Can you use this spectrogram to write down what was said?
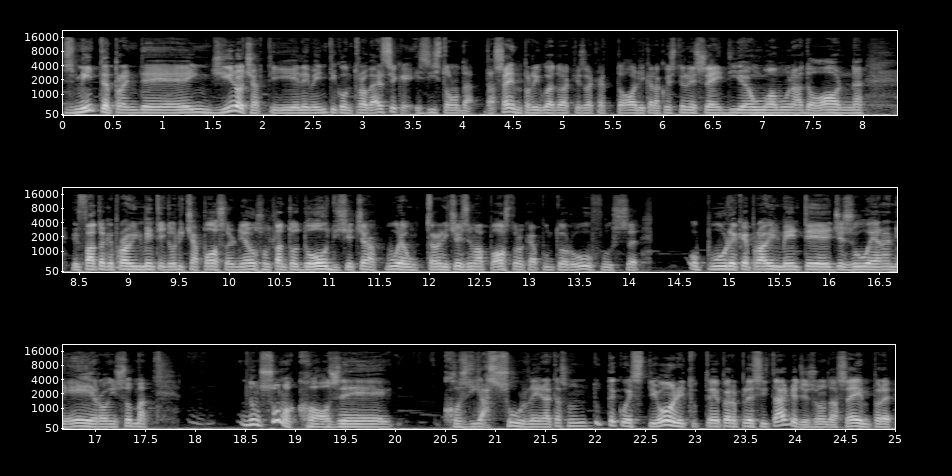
Smith prende in giro certi elementi controversi che esistono da, da sempre riguardo alla Chiesa cattolica. La questione se Dio è un uomo o una donna, il fatto che probabilmente i 12 apostoli ne erano soltanto 12 e c'era pure un tredicesimo apostolo che è appunto Rufus oppure che probabilmente Gesù era nero, insomma, non sono cose così assurde, in realtà sono tutte questioni, tutte perplessità che ci sono da sempre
